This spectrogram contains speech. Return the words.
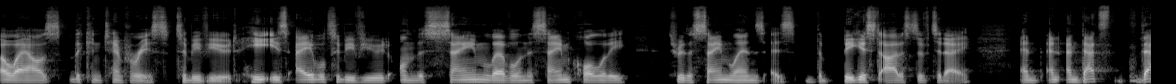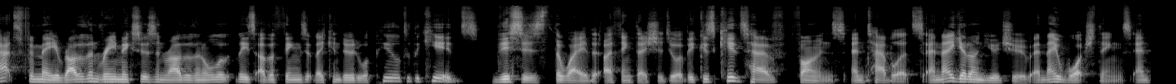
allows the contemporaries to be viewed. He is able to be viewed on the same level and the same quality through the same lens as the biggest artists of today and and and that's that's for me. Rather than remixes and rather than all of these other things that they can do to appeal to the kids this is the way that i think they should do it. Because kids have phones and tablets and they get on youtube and they watch things. And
